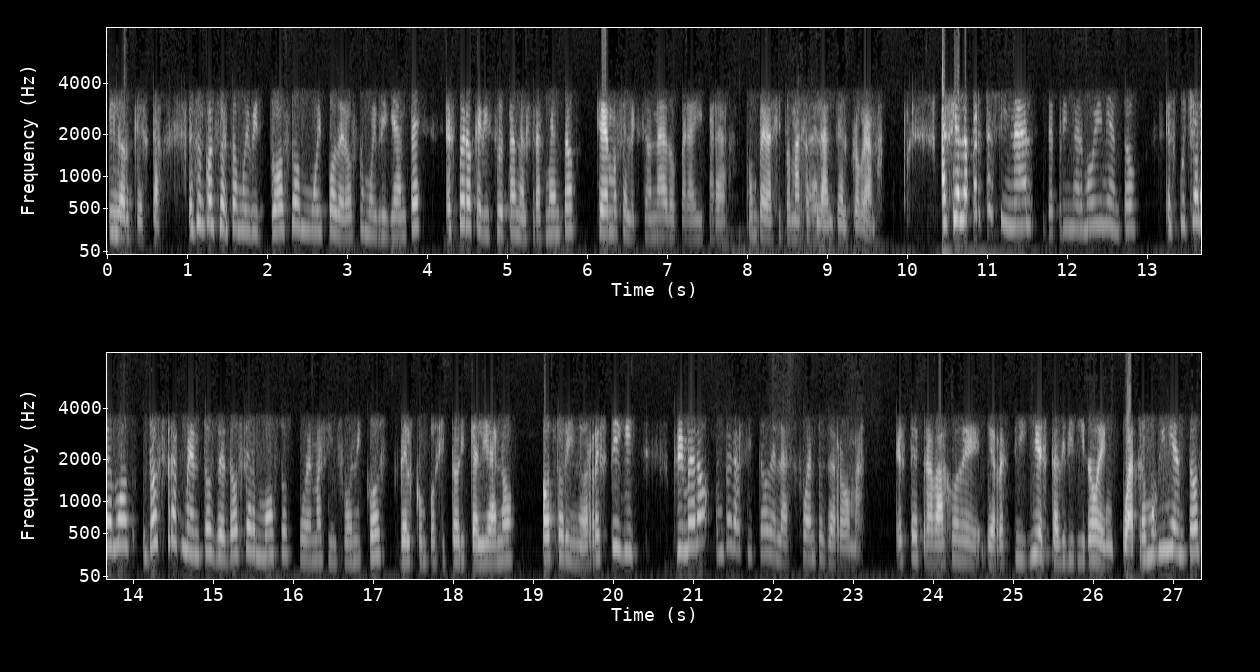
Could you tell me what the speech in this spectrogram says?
y la orquesta. Es un concierto muy virtuoso, muy poderoso, muy brillante. Espero que disfruten el fragmento que hemos seleccionado para ir para un pedacito más adelante del programa. Hacia la parte final de primer movimiento, escucharemos dos fragmentos de dos hermosos poemas sinfónicos del compositor italiano Ottorino Respighi. Primero, un pedacito de Las Fuentes de Roma. Este trabajo de, de Respighi está dividido en cuatro movimientos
